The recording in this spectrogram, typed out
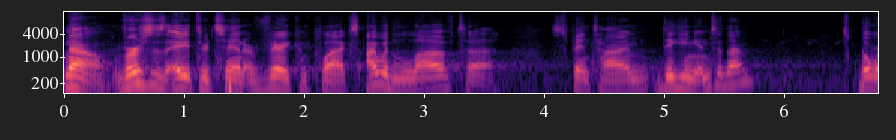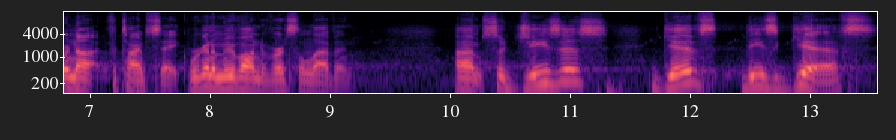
Now, verses 8 through 10 are very complex. I would love to spend time digging into them, but we're not for time's sake. We're going to move on to verse 11. Um, so, Jesus gives these gifts.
